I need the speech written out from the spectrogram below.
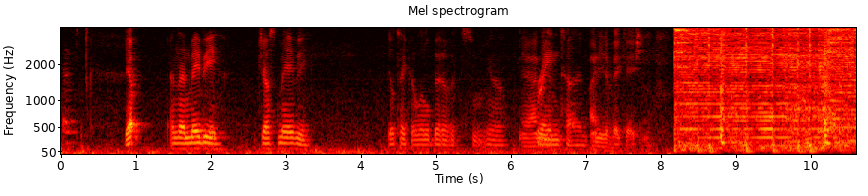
That's Yep. and then maybe, just maybe, you'll take a little bit of it, some you know, Yeah, I brain need- time. I need a vacation.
